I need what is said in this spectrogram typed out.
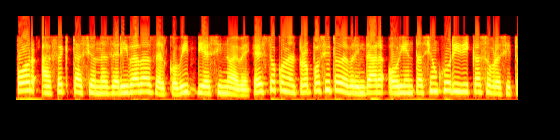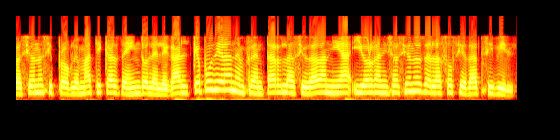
por afectaciones derivadas del COVID-19. Esto con el propósito de brindar orientación jurídica sobre situaciones y problemáticas de índole legal que pudieran enfrentar la ciudadanía y organizaciones de la sociedad civil.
